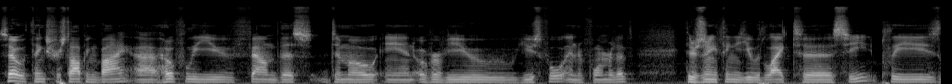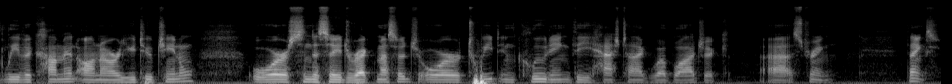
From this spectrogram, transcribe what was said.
So, thanks for stopping by. Uh, hopefully, you've found this demo and overview useful and informative. If there's anything you would like to see, please leave a comment on our YouTube channel or send us a direct message or tweet including the hashtag WebLogic uh, string. Thanks.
